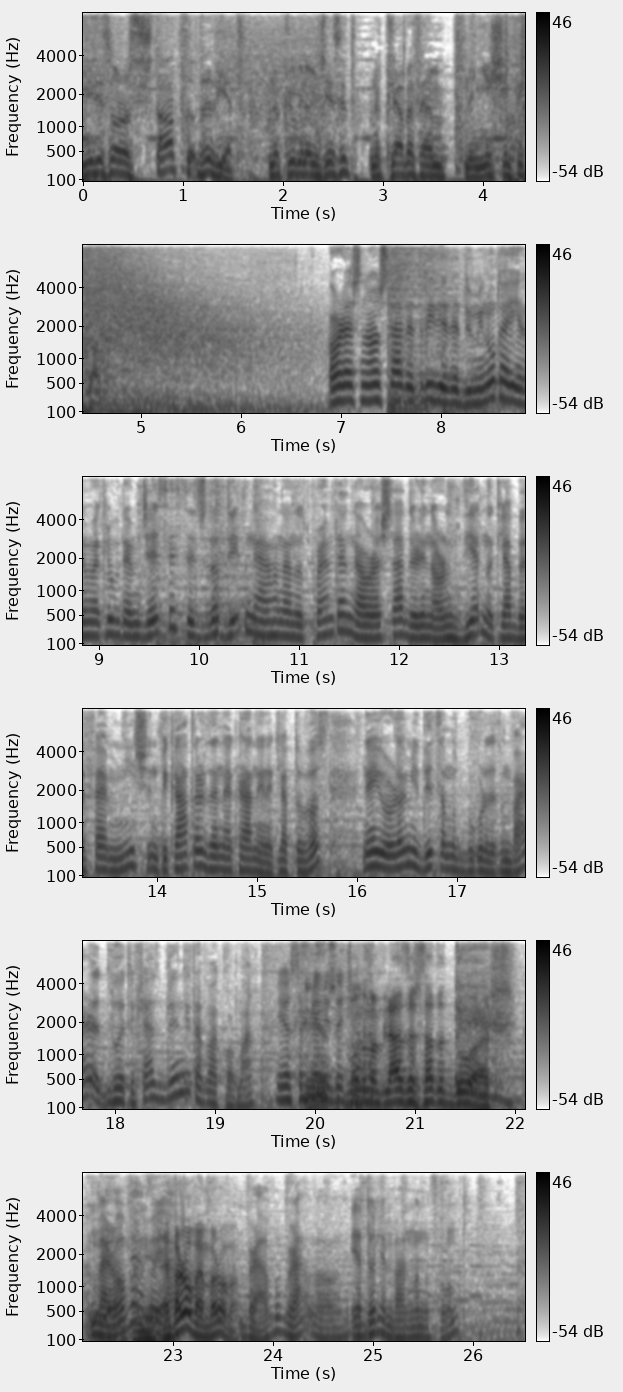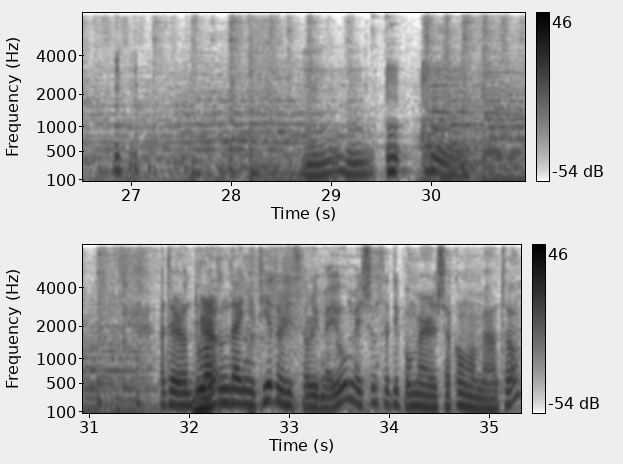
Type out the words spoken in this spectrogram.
Midis orës shtatë dhe dhjetë, në klubin e mëngjesit, në Club FM në 100.4. Ora është në 7:32 minuta, jemi me klubin e mëngjesit si çdo ditë nga hëna në të premte nga ora 7 deri në orën 10 në Club FM 104 dhe në ekranin e Club TV-s. Ne ju urojmë një ditë sa më të bukur dhe të mbarë. Duhet të flas Blendit apo akoma? Jo, se Blendi do të Mund të më plasësh sa të duash. Mbarove apo jo? E mbarova, e mbarova. Bravo, bravo. Ja dole mbanë më në fund. Atëherë dua të ndaj një tjetër histori me ju, meqenëse ti po merresh akoma me ato.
